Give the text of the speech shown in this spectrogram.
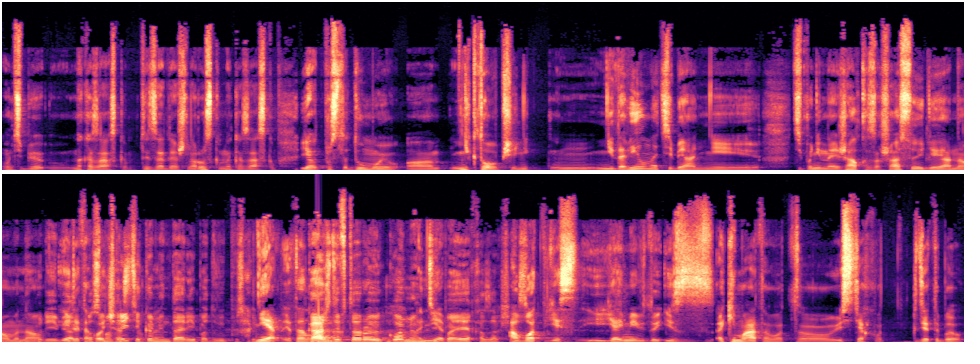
он тебе на казахском, ты задаешь на русском, на казахском. Я вот просто думаю, а, никто вообще не, не давил на тебя, не, типа, не наезжал, казахшасу или она, она, Ребят, или такое посмотрите часто комментарии под выпусками. Нет, это Каждый ладно. второй коммент, Нет. типа, э, казахшас. А вот если, я имею в виду из Акимата, вот, э, из тех вот, где ты был.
